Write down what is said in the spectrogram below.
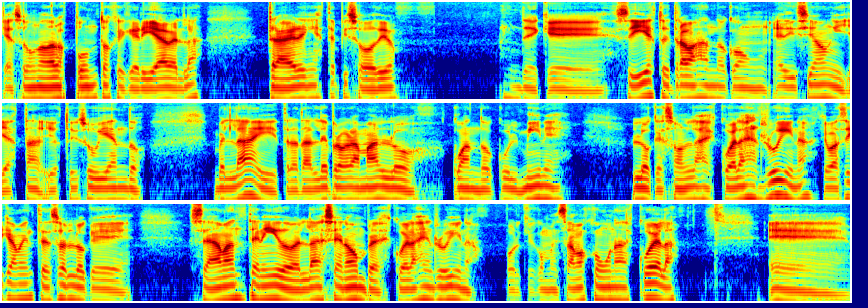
que eso es uno de los puntos que quería, ¿verdad? Traer en este episodio de que sí estoy trabajando con edición y ya está, yo estoy subiendo, ¿verdad? Y tratar de programarlo cuando culmine lo que son las escuelas en ruinas, que básicamente eso es lo que se ha mantenido, ¿verdad? Ese nombre, escuelas en ruinas, porque comenzamos con una escuela eh,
